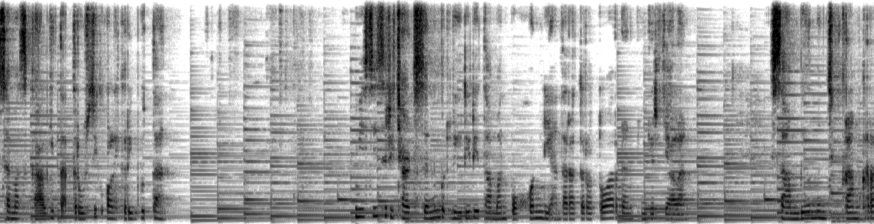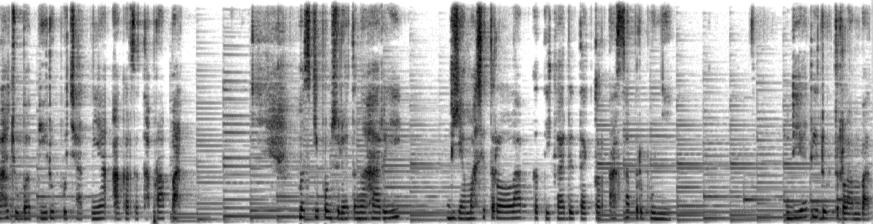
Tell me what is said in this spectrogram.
Sama sekali tak terusik oleh keributan. Mrs. Richardson berdiri di taman pohon di antara trotoar dan pinggir jalan, sambil mencengkram kerah jubah biru pucatnya agar tetap rapat. Meskipun sudah tengah hari, dia masih terlelap ketika detektor asap berbunyi. Dia tidur terlambat,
